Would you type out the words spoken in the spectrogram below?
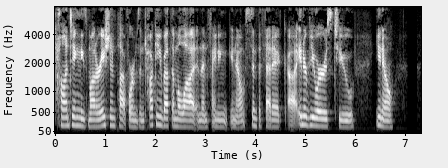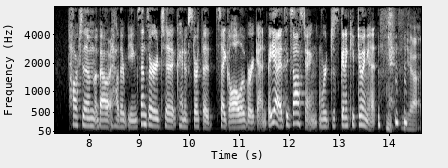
taunting these moderation platforms and talking about them a lot and then finding, you know, sympathetic uh, interviewers to, you know, talk to them about how they're being censored to kind of start the cycle all over again. But yeah, it's exhausting and we're just going to keep doing it. Yeah.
